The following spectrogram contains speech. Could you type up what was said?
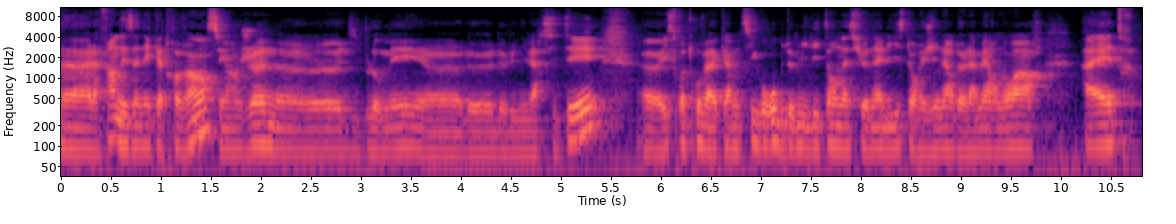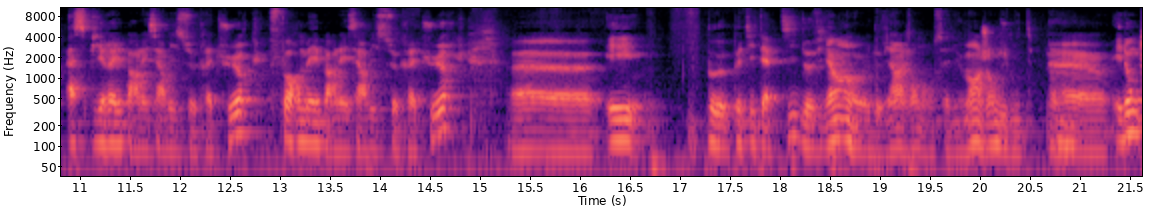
Euh, à la fin des années 80, c'est un jeune euh, diplômé euh, de, l'université. il se retrouve avec un petit groupe de militants nationalistes originaires de la mer Noire à être aspirés par les services secrets turcs, formés par les services secrets turcs, et petit à petit devient, devient agent de renseignement, agent du MIT. Mmh. et donc,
